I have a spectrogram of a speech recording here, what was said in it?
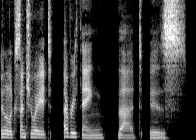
It'll accentuate everything that is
